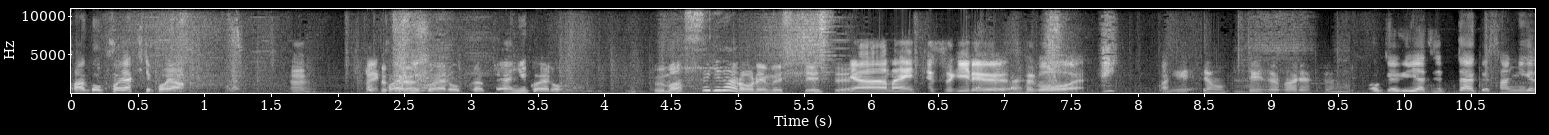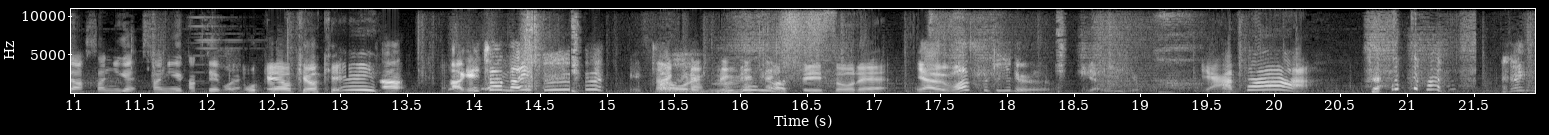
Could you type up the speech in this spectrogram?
高子小屋来て小屋。うん。小屋2個やろう小屋2個やろう。うますぎだろ俺虫チェイス。いやー泣いてすぎる。すごい。言っても形状がありやすよねオッケーいや絶対開く。3逃げだ。3逃げ。3逃げ確定これ。オッケーオッケーオッケー。ああげちゃんナイスあ俺無名なチェイス俺いやうますぎる。いやいいよ。やったナイス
